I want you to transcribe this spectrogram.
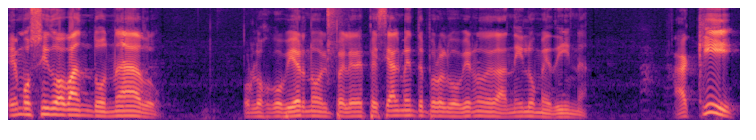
hemos sido abandonados por los gobiernos del PLD, especialmente por el gobierno de Danilo Medina. Aquí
